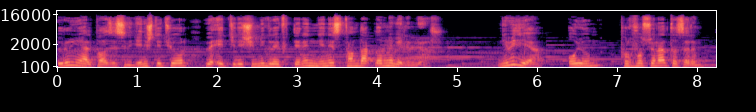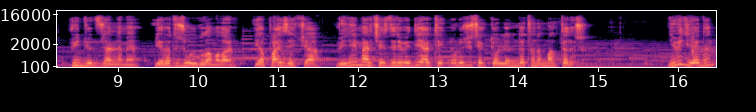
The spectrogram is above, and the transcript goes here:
ürün yelpazesini genişletiyor ve etkileşimli grafiklerin yeni standartlarını belirliyor. Nvidia, oyun, profesyonel tasarım, video düzenleme, yaratıcı uygulamalar, yapay zeka, veri merkezleri ve diğer teknoloji sektörlerinde tanınmaktadır. Nvidia'nın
